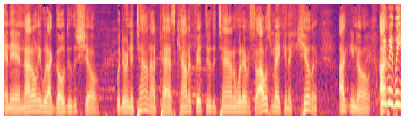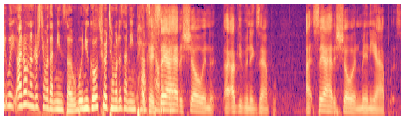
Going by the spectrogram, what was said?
and then not only would I go do the show, but during the town I'd pass counterfeit through the town or whatever. So I was making a killing. I, you know, I, Wait, wait, wait, wait. I don't understand what that means though. When you go through a town, what does that mean? Past okay, say I had a show and I'll give you an example. I say I had a show in Minneapolis.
